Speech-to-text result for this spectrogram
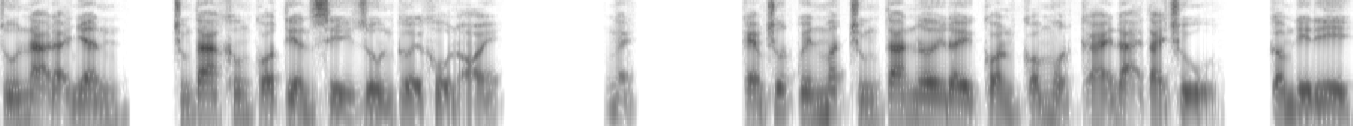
Dù nạ đại nhân, chúng ta không có tiền Si Jun cười khổ nói. Ngậy! Kém chút quên mất chúng ta nơi đây còn có một cái đại tài chủ, cầm đi đi.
